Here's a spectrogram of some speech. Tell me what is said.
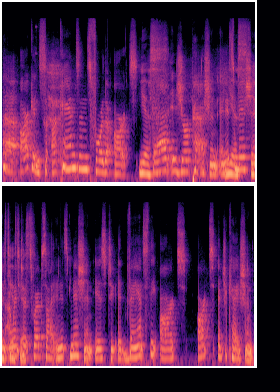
Uh, Arkansas, Arkansans for the arts. Yes. That is your passion. And its Yes, mission, yes, I went yes, to its website, and its mission is to advance the arts, arts education,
